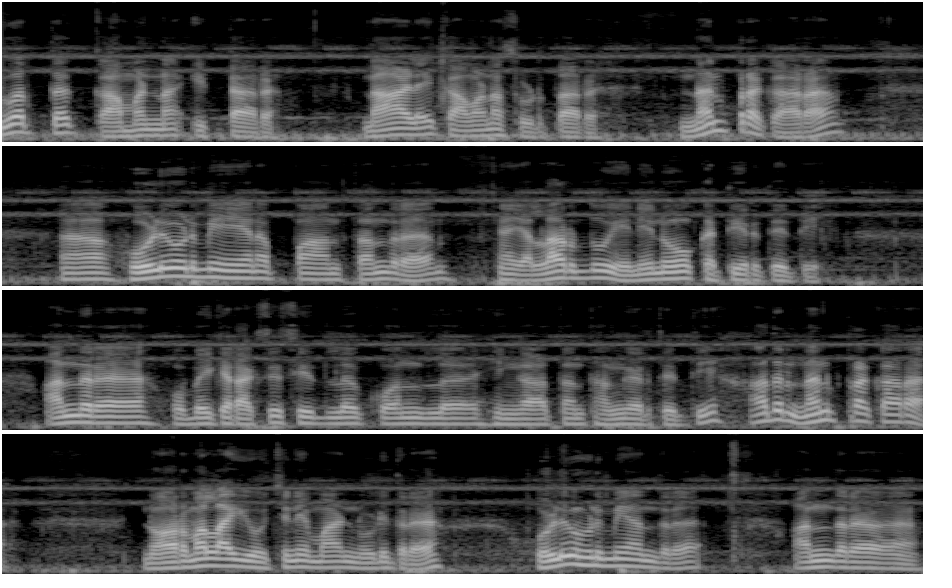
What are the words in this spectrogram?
ಇವತ್ತು ಕಾಮಣ್ಣ ಇಟ್ಟಾರ. ನಾಳೆ ಕಾಮಣ್ಣ ಸುಡ್ತಾರೆ. ನನ್ನ ಪ್ರಕಾರ ಹೋಳಿ ಹುಣ್ಣಿಮೆ ಏನಪ್ಪ ಅಂತಂದ್ರೆ ಎಲ್ಲರದ್ದು ಏನೇನೋ ಕತಿ ಇರ್ತೈತಿ. ಅಂದ್ರೆ ಒಬ್ಬಕ್ಕೆ ರಾಕ್ಷಸಿ ಇದ್ಲು, ಕೊಂದ್ಲು ಹಿಂಗಾತಂತ ಹಂಗೆ ಇರ್ತೈತಿ. ಆದ್ರೆ ನನ್ನ ಪ್ರಕಾರ ನಾರ್ಮಲ್ ಆಗಿ ಯೋಚನೆ ಮಾಡಿ ನೋಡಿದ್ರೆ, ಹೋಳಿ ಹುಣ್ಣಿಮೆ ಅಂದ್ರೆ ಅಂದ್ರೆ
